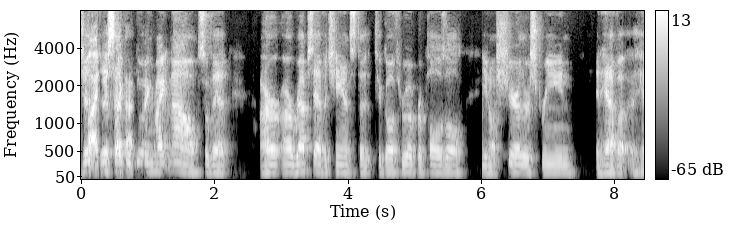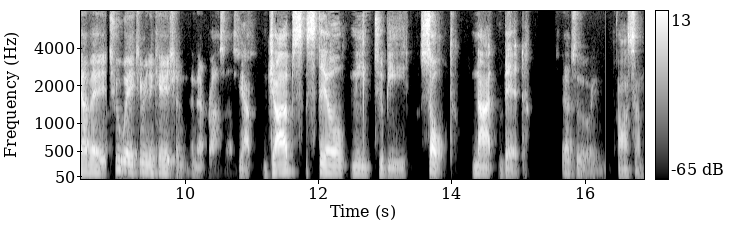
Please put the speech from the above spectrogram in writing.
just, like that. we're doing right now, so that our our reps have a chance to to go through a proposal, you know, share their screen, and have a have a two way communication in that process. Yeah, jobs still need to be sold, not bid. Absolutely. Awesome.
